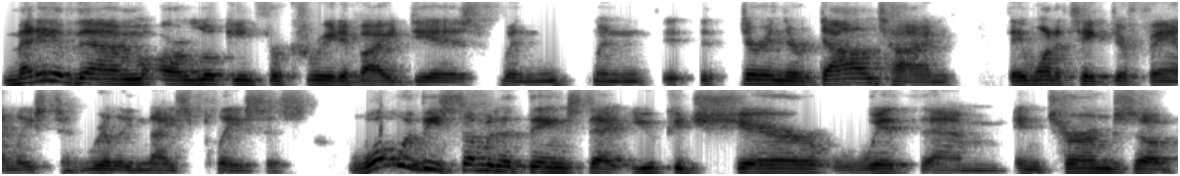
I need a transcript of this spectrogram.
Many of them are looking for creative ideas when when during their downtime they want to take their families to really nice places. What would be some of the things that you could share with them in terms of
